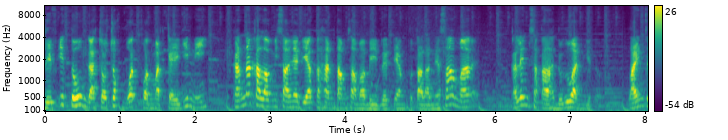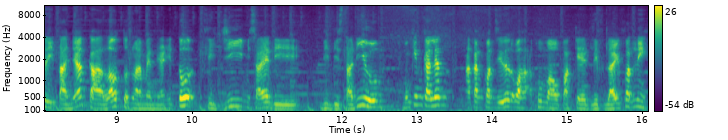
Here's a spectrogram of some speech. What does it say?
lift itu nggak cocok buat format kayak gini, karena kalau misalnya dia kehantam sama Beyblade yang putarannya sama, kalian bisa kalah duluan gitu. Lain ceritanya kalau turnamennya itu 3G misalnya di di B Stadium, mungkin kalian akan consider, wah aku mau pakai lift driver nih,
